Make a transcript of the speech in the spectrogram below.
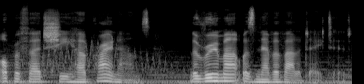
or preferred she her pronouns. The rumour was never validated.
